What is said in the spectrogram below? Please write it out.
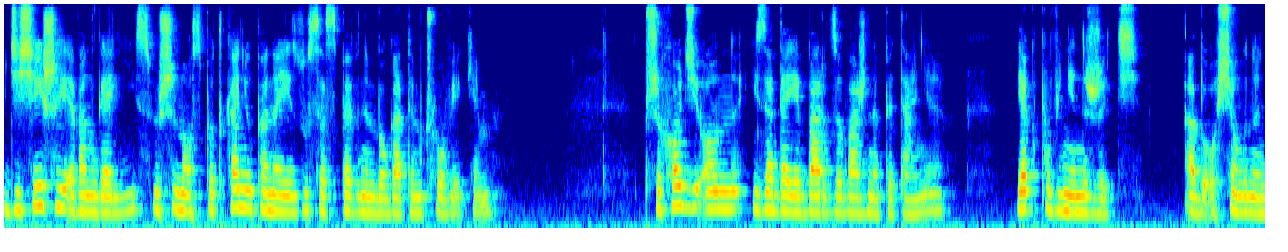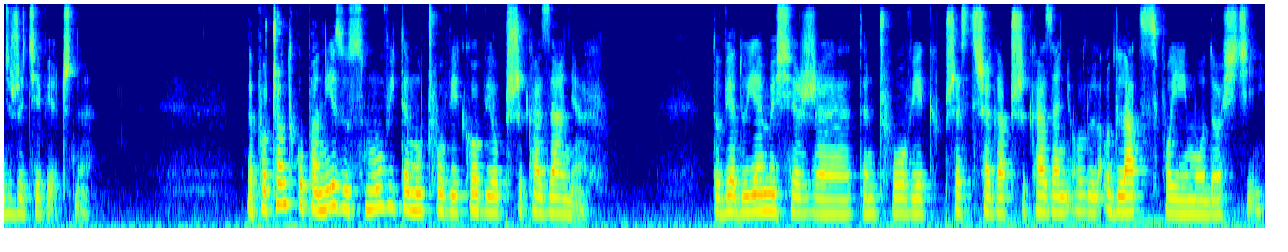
W dzisiejszej Ewangelii słyszymy o spotkaniu Pana Jezusa z pewnym bogatym człowiekiem. Przychodzi on i zadaje bardzo ważne pytanie: jak powinien żyć, aby osiągnąć życie wieczne? Na początku Pan Jezus mówi temu człowiekowi o przykazaniach. Dowiadujemy się, że ten człowiek przestrzega przykazań od, lat swojej młodości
